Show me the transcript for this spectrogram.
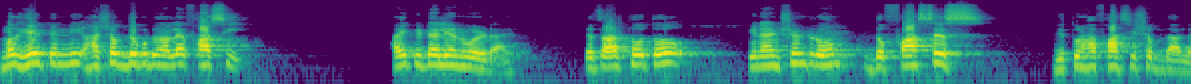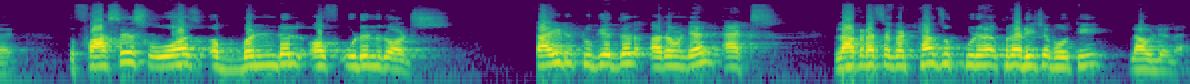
मग हे त्यांनी हा शब्द कुठून आलाय? फासी. हा एक इटालियन वर्ड आहे. त्याचा अर्थ होतो in ancient Rome the fasces जिथून हा फासी शब्द आलाय the fasces was a bundle of wooden rods tied together around and axe लाकडाचा गठ्ठा जो कुडा कुराडीच्या भोवती लावलेला आहे.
